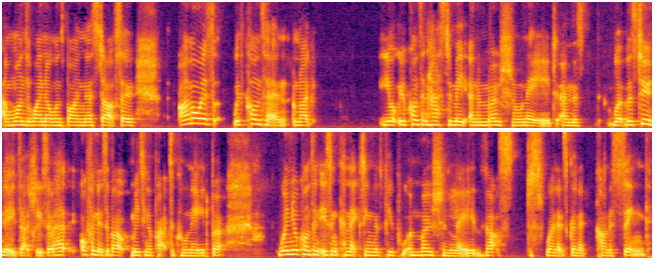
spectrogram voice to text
and wonder why no one's buying their stuff. So i'm always with content i'm like your, your content has to meet an emotional need and there's well, there's two needs actually. So it ha- often it's about meeting a practical need but when your content isn't connecting with people emotionally that's just when it's going to kind of sink.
